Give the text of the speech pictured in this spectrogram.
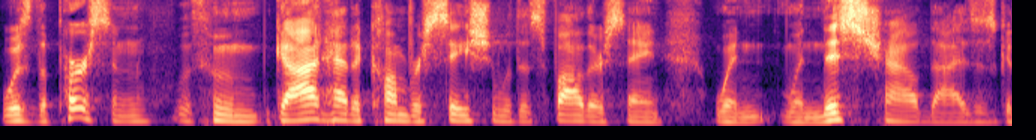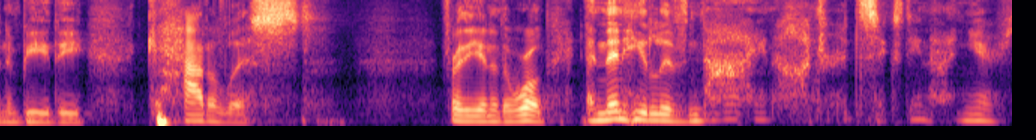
was the person with whom God had a conversation with his father saying, when, when this child dies, is going to be the catalyst for the end of the world. And then he lived 969 years.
